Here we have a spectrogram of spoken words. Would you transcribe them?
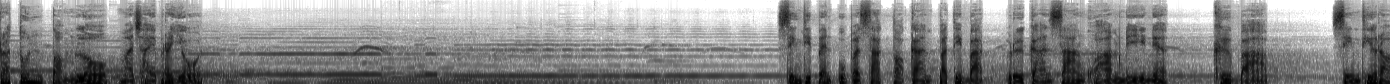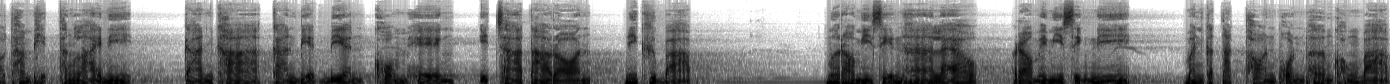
กระตุ้นต่อมโลภมาใช้ประโยชน์ สิ่งที่เป็นอุปสรรคต่อการปฏิบัติหรือการสร้างความดีเนี่ย คือบาป สิ่งที่เราทำผิดทั้งหลายนี่ การฆ่า การเบียดเบียน ข่มเหง อิจฉาตาร้อน นี่คือบาป เมื่อเรามีศีลห้าแล้ว เราไม่มีสิ่งนี้ มันก็ตัดทอนผลเพิ่มของบาป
